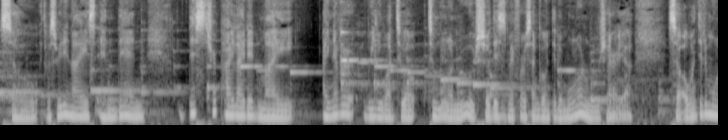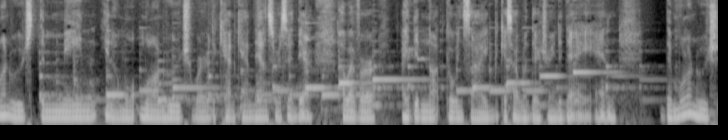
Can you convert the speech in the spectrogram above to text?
so it was really nice and then this trip highlighted my I never really went to a, to Moulin Rouge, so this is my first time going to the Moulin Rouge area. So I went to the Moulin Rouge, the main, you know, Moulin Rouge where the can can dancers are there. However, I did not go inside because I went there during the day, and the Moulin Rouge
